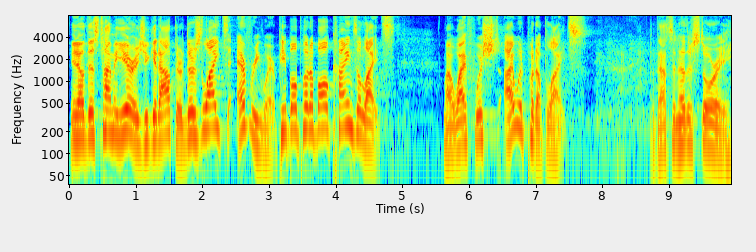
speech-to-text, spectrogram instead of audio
You know, this time of year, as you get out there, there's lights everywhere. People put up all kinds of lights. My wife wished I would put up lights, but that's another story.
